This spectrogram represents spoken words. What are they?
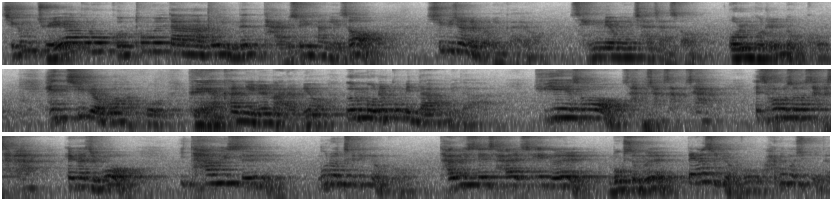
지금 죄악으로 고통을 당하고 있는 다윗을 향해서 12절을 보니까요, 생명을 찾아서 올무를 놓고 해치려고 하고 괴악한 일을 말하며 음모를 꾸민다 합니다. 뒤에서 사부작사부작 서로 서로 사바사바 해가지고 이 다윗을 무너뜨리려고 다윗의 살 생을 목숨을 빼앗으려고 하는 것입니다.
